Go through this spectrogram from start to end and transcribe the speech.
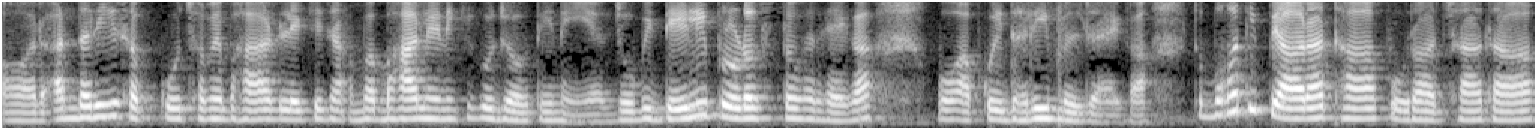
और अंदर ही सब कुछ हमें बाहर लेके जा बाहर लेने की कोई ज़रूरत ही नहीं है। जो भी डेली प्रोडक्ट्स तो रहेगा, वो आपको इधर ही मिल जाएगा। तो बहुत ही प्यारा था, पूरा अच्छा था।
